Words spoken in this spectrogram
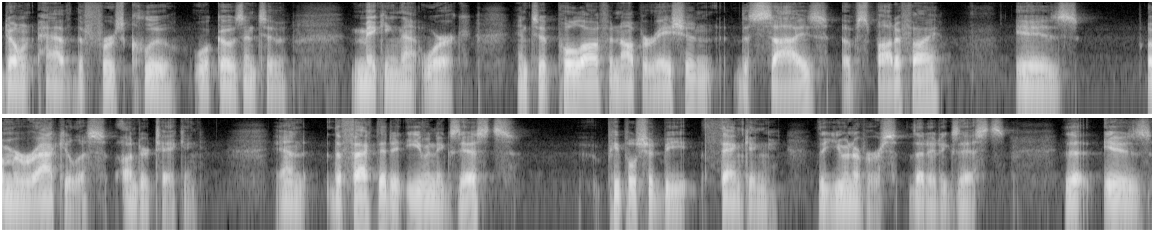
don't have the first clue what goes into making that work. And to pull off an operation the size of Spotify is a miraculous undertaking. And the fact that it even exists, people should be thanking the universe that it exists. That is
